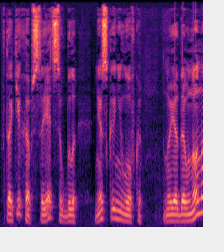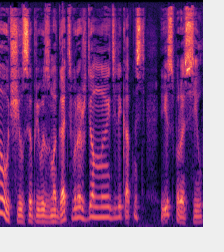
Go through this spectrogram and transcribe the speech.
в таких обстоятельствах было несколько неловко — но я давно научился превозмогать врожденную деликатность и спросил.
